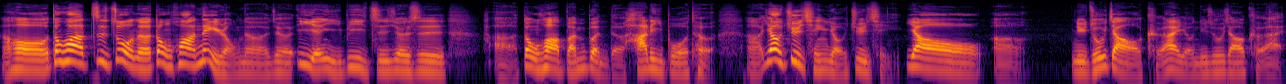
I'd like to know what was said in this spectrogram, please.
然后动画制作呢，动画内容呢，就一言以蔽之，就是啊、呃、动画版本的《哈利波特》啊、要剧情有剧情，要呃女主角可爱有女主角可爱，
